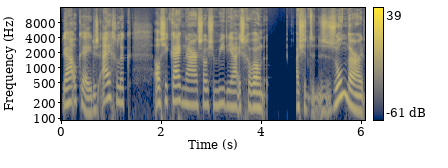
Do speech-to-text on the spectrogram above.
ja, oké. dus eigenlijk, als je kijkt naar social media, is gewoon. Als je het zonder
